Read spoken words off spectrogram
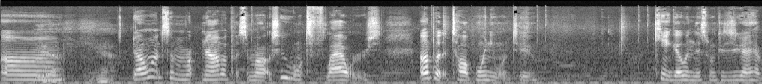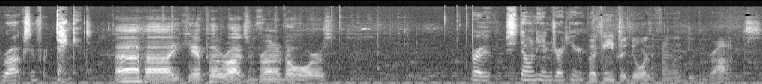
Yeah. Um, Yeah. Do I want some? No, I'm gonna put some rocks. Who wants flowers? I'm gonna put the tall, pointy one too. Can't go in this one because it's gonna have rocks in front. Dang it! Uh-huh, you can't put rocks in front of doors. Bro, Stonehenge right here. But can you put doors in front of the rocks?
